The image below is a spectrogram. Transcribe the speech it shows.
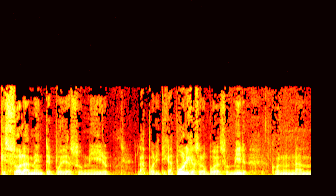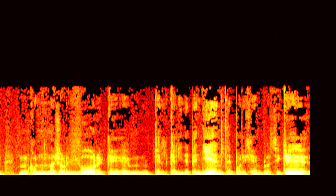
que solamente puede asumir las políticas públicas, o lo puede asumir con, una, con un mayor vigor que, que el, que el independiente, por ejemplo. Así que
